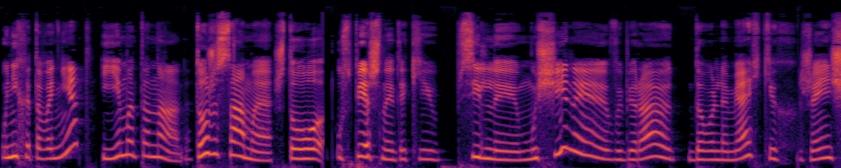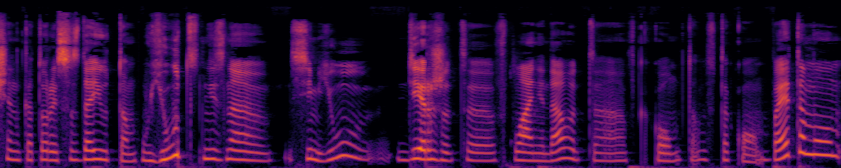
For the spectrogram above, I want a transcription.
у них этого нет, и им это надо. То же самое, что успешные такие сильные мужчины выбирают довольно мягких женщин, которые создают там уют, не знаю, семью держат э, в плане, да, вот э, в каком-то, в таком. Поэтому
